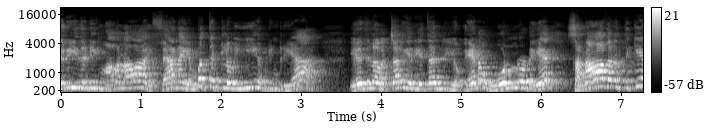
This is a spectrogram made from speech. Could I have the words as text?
எரியுதடி மாலா ஃபேனை எண்பத்தெட்டில் வை அப்படின்றியா? எதில் வச்சாலும் எரியத்தான் செய்யும். ஏன்னா உன்னுடைய சனாதனத்துக்கே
